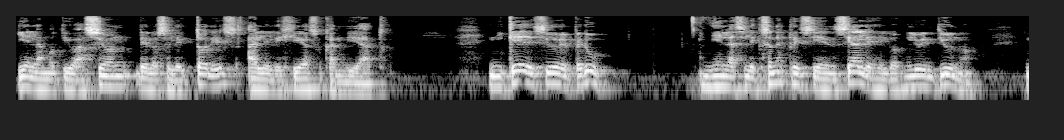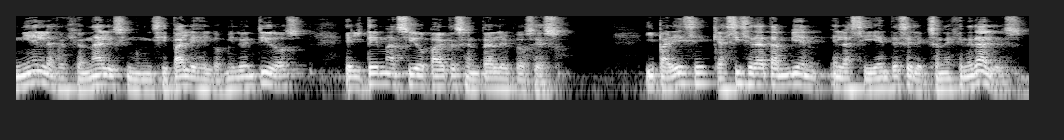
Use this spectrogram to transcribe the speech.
y en la motivación de los electores al elegir a su candidato. Ni qué decir del Perú, ni en las elecciones presidenciales del 2021, ni en las regionales y municipales del 2022, el tema ha sido parte central del proceso. Y parece que así será también en las siguientes elecciones generales,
